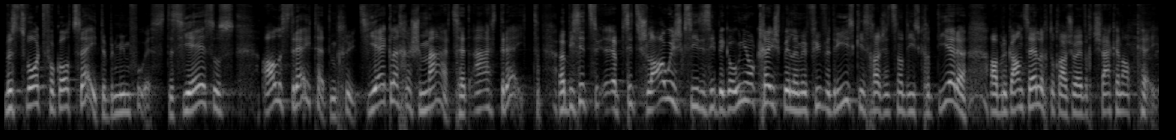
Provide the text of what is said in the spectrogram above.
was das Wort von Gott sagt über meinem Fuß. Dass Jesus alles dreht hat am Kreuz. Jeglicher Schmerz hat er gedreht. Ob es jetzt, ob es jetzt schlau war, dass ich bei Uni-Hockey spiele mit 35, das kannst du jetzt noch diskutieren. Aber ganz ehrlich, du kannst schon einfach die Stecken abgehen.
